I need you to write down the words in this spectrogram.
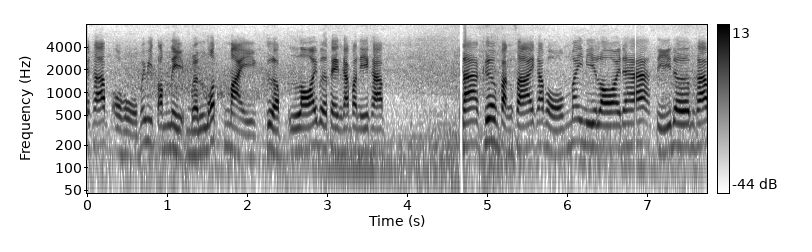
นะครับโอ้โหไม่มีตำหนิเหมือนรถใหม่เกือบร้อยเปอร์เซ็นต์ครับอันนี้ครับ หน้าเครื่องฝั่งซ้ายครับผมไม่มีรอยนะฮะสีเดิมครับ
